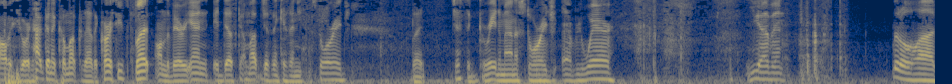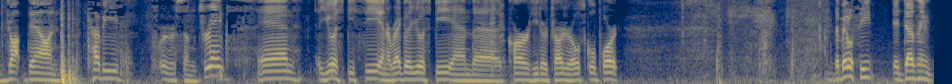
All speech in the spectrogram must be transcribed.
obviously are not gonna come up because I have the car seats, but on the very end, it does come up just in case I need some storage. But just a great amount of storage everywhere. You have a little uh, drop down cubbies for some drinks and a USB-C and a regular USB and the car heater charger old school port the middle seat, it doesn't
